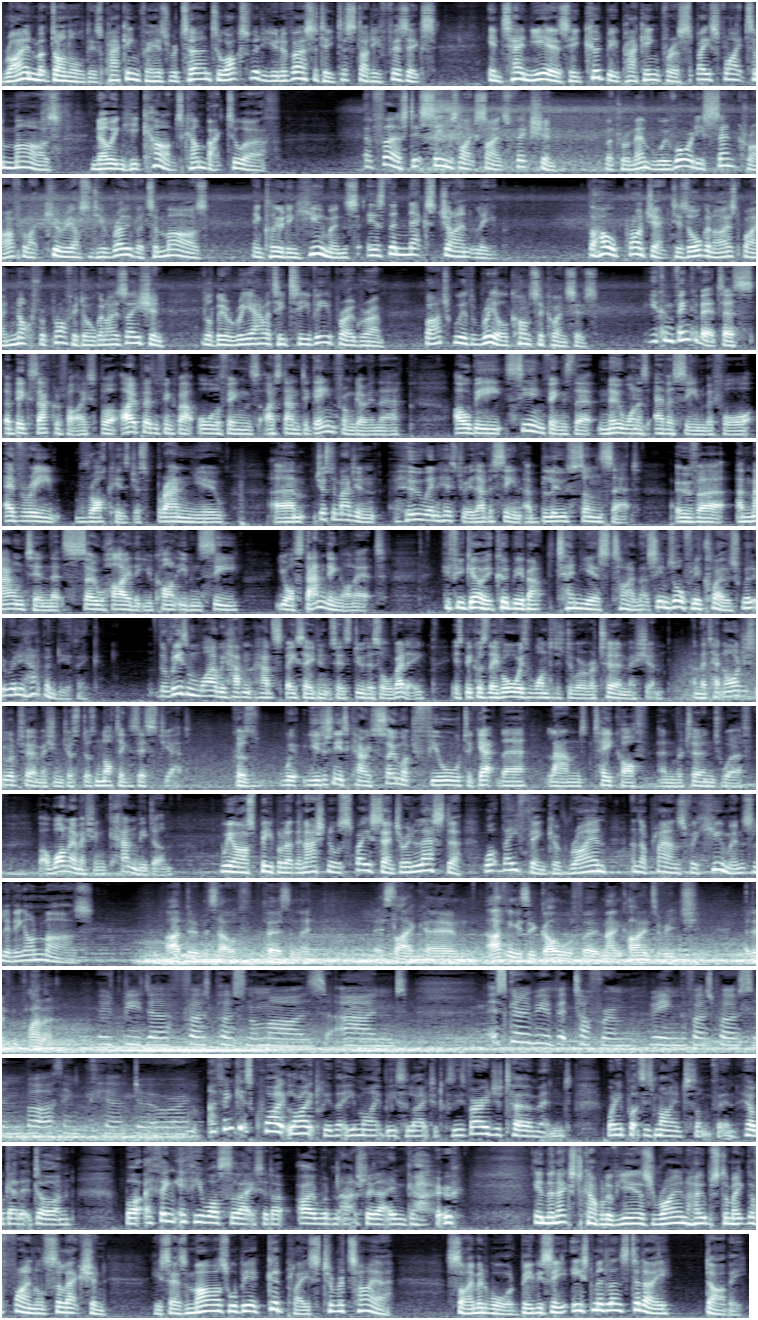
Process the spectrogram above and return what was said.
Ryan MacDonald is packing for his return to Oxford University to study physics. In 10 years, he could be packing for a space flight to Mars, knowing he can't come back to Earth. At first, it seems like science fiction, but remember, we've already sent craft like Curiosity rover to Mars. Including humans is the next giant leap. The whole project is organised by a not for profit organisation. It'll be a reality TV programme, but with real consequences you can think of it as a big sacrifice, but I personally think about all the things I stand to gain from going there. I'll be seeing things that no one has ever seen before. Every rock is just brand new. Um, just imagine who in history has ever seen a blue sunset over a mountain that's so high that you can't even see you're standing on it. If you go, it could be about 10 years' time. That seems awfully close. Will it really happen, do you think? The reason why we haven't had space agencies do this already is because they've always wanted to do a return mission, and the technology to do a return mission just does not exist yet. Because you just need to carry so much fuel to get there, land, take off, and return to Earth. But a one way mission can be done. We asked people at the National Space Centre in Leicester what they think of Ryan and the plans for humans living on Mars. I'd do it myself, personally. It's like, um, I think it's a goal for mankind to reach a different planet He'd be the first person on Mars, and it's going to be a bit tough for him being the first person, but I think he'll do it alright. I think it's quite likely that he might be selected because he's very determined. When he puts his mind to something, he'll get it done. But I think if he was selected, I, I wouldn't actually let him go. In the next couple of years, Ryan hopes to make the final selection. He says Mars will be a good place to retire. Simon Ward, BBC East Midlands Today, Derby.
